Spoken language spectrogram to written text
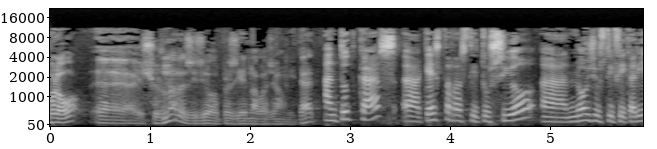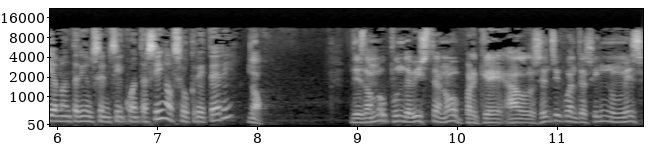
Però eh, això és una decisió del president de la Generalitat. En tot cas, aquesta restitució eh, no justificaria mantenir el 155, el seu criteri? No. Des del meu punt de vista, no, perquè el 155 només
